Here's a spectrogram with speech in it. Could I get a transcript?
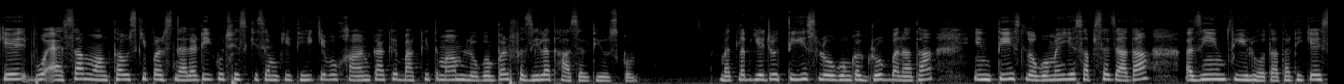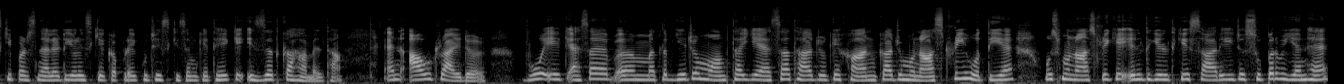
कि वो ऐसा मॉन्क था, उसकी पर्सनैलिटी कुछ इस किस्म की थी कि वो खानका के बाकी तमाम लोगों पर फजीलत हासिल थी उसको। मतलब ये जो तीस लोगों का ग्रुप बना था इन तीस लोगों में ये सबसे ज़्यादा अजीम फील होता था ठीक है? इसकी पर्सनैलिटी और इसके कपड़े कुछ इस किस्म के थे कि इज़्ज़त का हामिल था। एन आउट राइडर वो एक ऐसा आ, मतलब ये जो मॉन्ग था ये ऐसा था जो कि खान का जो मुनास्ट्री होती है उस मुनास्ट्री के इर्द गिर्द की सारी जो सुपरविजन है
